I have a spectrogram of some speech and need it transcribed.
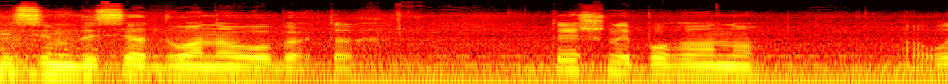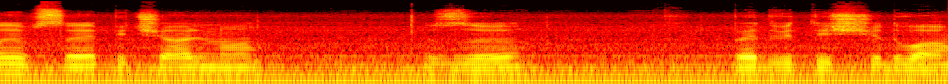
Вісімдесят два на обертах. Теж непогано, але все печально з P2002.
